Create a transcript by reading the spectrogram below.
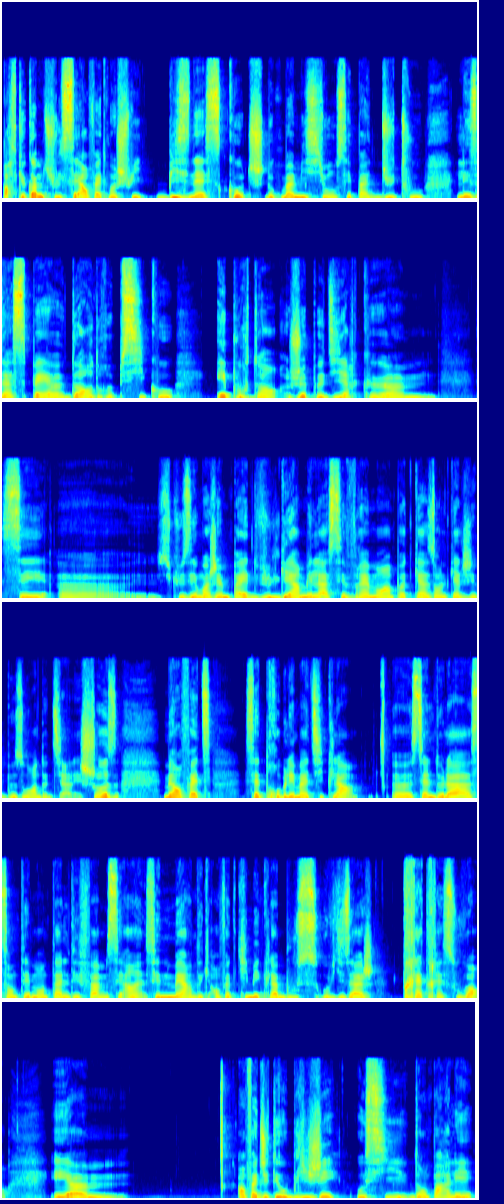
parce que comme tu le sais, en fait, moi je suis business coach, donc ma mission, c'est pas du tout les aspects euh, d'ordre psycho. Et pourtant, je peux dire que euh, c'est, euh, excusez-moi, j'aime pas être vulgaire, mais là, c'est vraiment un podcast dans lequel j'ai besoin de dire les choses. Mais en fait, cette problématique-là, celle de la santé mentale des femmes, c'est un, une merde en fait qui m'éclabousse au visage très très souvent. Et en fait, j'étais obligée aussi d'en parler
